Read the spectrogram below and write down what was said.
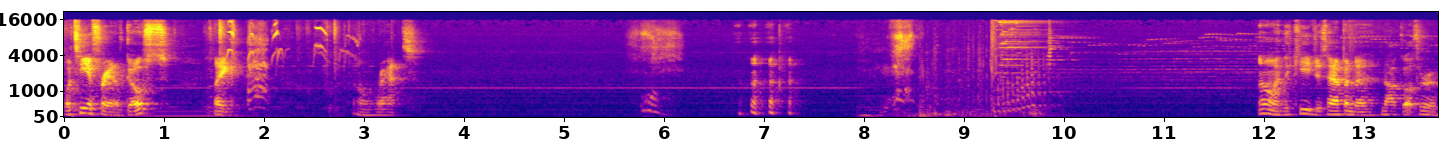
What's he afraid of? Ghosts? Like, oh, rats. Oh, and the key just happened to not go through.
